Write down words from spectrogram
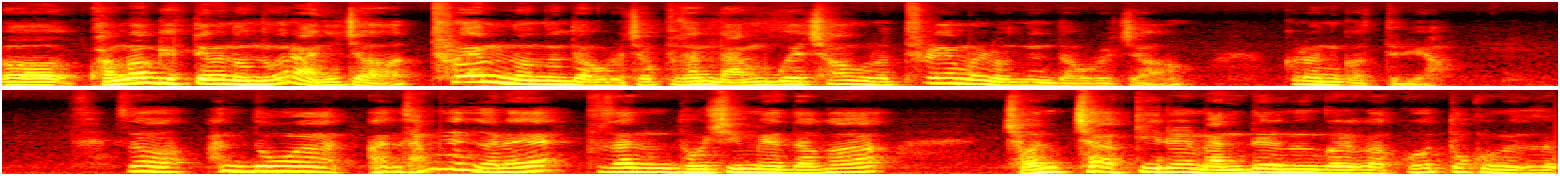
어, 관광객 때문에 놓는 건 아니죠. 트램 놓는다고 그러죠. 부산 남구에 처음으로 트램을 놓는다고 그러죠. 그런 것들이요. 그래서 한동안 한 3년 전에 부산 도심에다가 전차길을 만드는 걸 갖고 또 보면서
